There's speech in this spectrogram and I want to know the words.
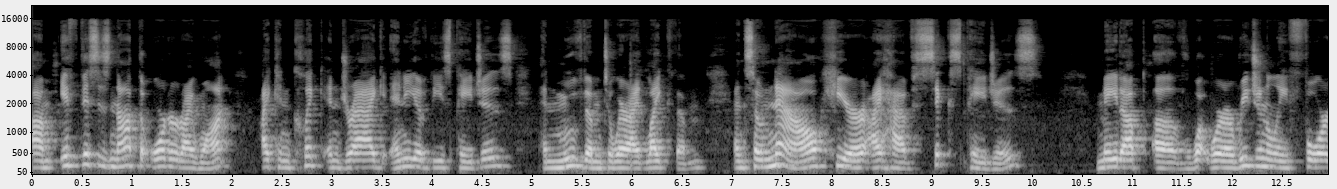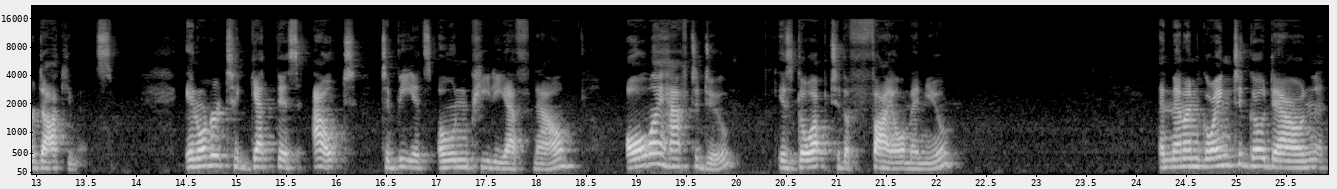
Um, if this is not the order I want, I can click and drag any of these pages and move them to where I'd like them. And so now here I have six pages made up of what were originally four documents. In order to get this out to be its own PDF now, all I have to do is go up to the File menu, and then I'm going to go down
